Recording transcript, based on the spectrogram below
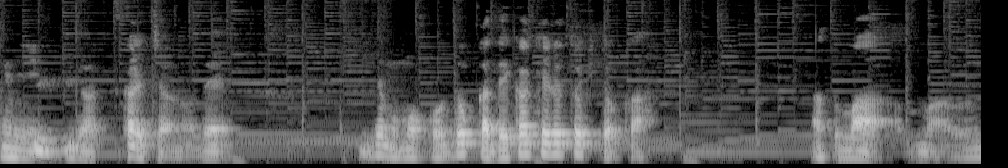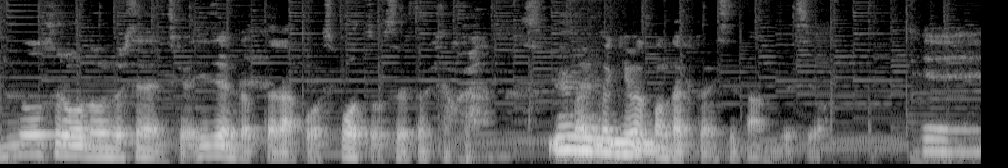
目にが疲れちゃうので、でももうこうどっか出かけるときとか、あとまあ、まあ運動するほど運動してないんですけど、以前だったらこうスポーツをするときとか、そういうときはコンタクトにしてたんですよ。え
